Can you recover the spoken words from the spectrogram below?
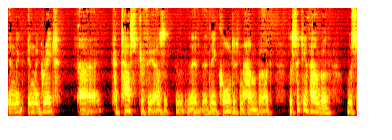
in the in the great uh, catastrophe, as they, they, called it in Hamburg, the city of Hamburg was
